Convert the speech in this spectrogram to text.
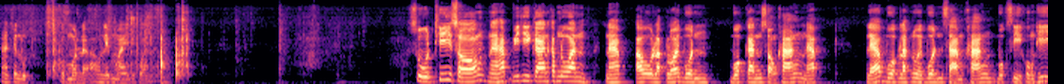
น่าจะหลุดเกือบหมดแล้วเอาเล่มใหม่ดีกว่านะสูตรที่สองนะครับ วิธีการคำนวณนะครับ เอาหลักร้อยบน บวกกันสองครั้งนะครับ แล้วบวกหลักหน่วยบนสามครั้ง บวกสี่คงที่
